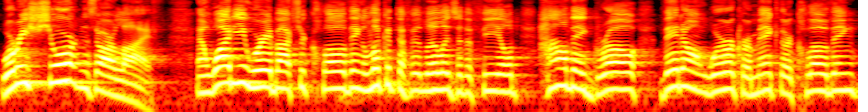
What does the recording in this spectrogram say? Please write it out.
Worry shortens our life. And why do you worry about your clothing? Look at the lilies of the field, how they grow. They don't work or make their clothing.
